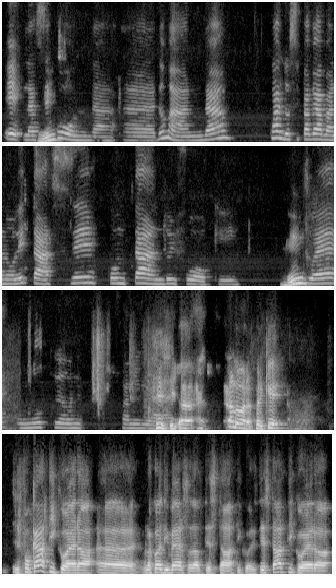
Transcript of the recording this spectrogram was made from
E la seconda eh, domanda, quando si pagavano le tasse contando i fuochi, mm. cioè un nucleo familiare. Sì, sì. Eh, allora, perché il focatico era eh, una cosa diversa dal testatico. Il testatico era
